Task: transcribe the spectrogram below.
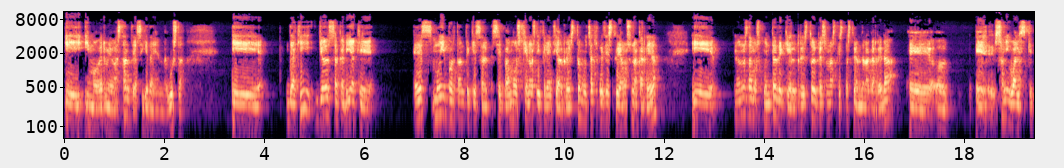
y, moverme bastante, así que también me gusta. Y de aquí yo sacaría que es muy importante que sepamos qué nos diferencia al resto. Muchas veces estudiamos una carrera y no nos damos cuenta de que el resto de personas que está estudiando la carrera eh, eh, son iguales que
